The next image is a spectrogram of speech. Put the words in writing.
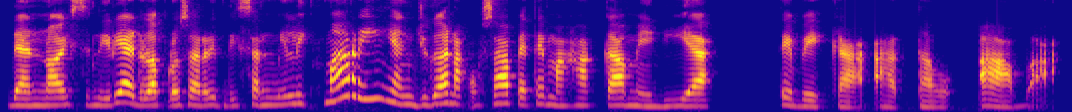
Dan Noise sendiri adalah perusahaan rintisan milik Mari yang juga anak usaha PT Mahaka Media TBK atau ABA.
